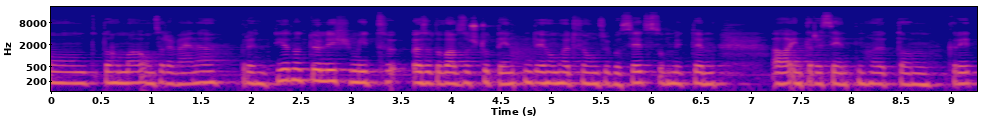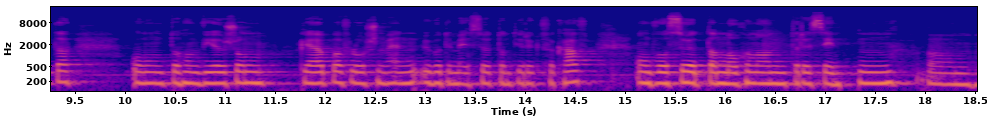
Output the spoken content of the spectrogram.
Und da haben wir unsere Weine präsentiert natürlich mit, also da waren so Studenten, die haben halt für uns übersetzt und mit den äh, Interessenten halt dann Greta. Und da haben wir schon gleich ein paar Flaschen Wein über die Messe halt dann direkt verkauft. Und was halt dann nachher an Interessenten ähm,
